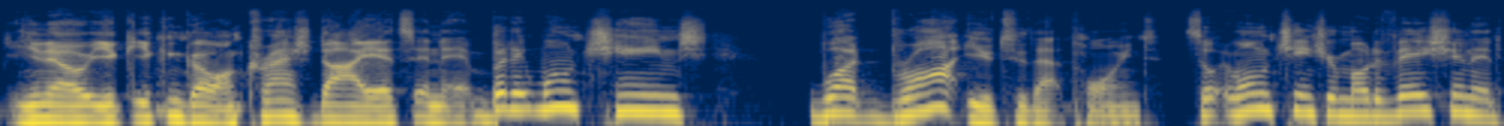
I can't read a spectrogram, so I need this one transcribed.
you know, you, you can go on crash diets, and but it won't change what brought you to that point. So it won't change your motivation. It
